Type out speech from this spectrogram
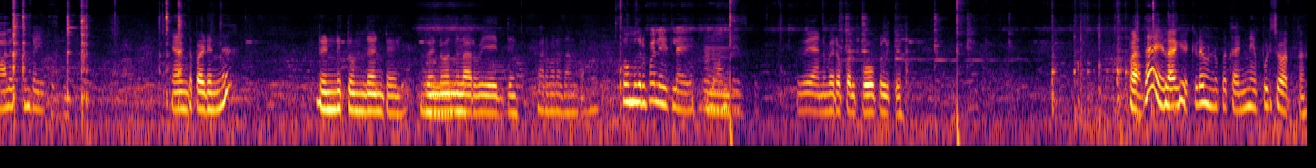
కాలేసుకుంటే అయిపోతుంది. ఎంత పడింది? రెండు తొమ్మిది అంటే రెండు వందల అరవై ఐదు. పర్వాలేదు అంట తొమ్మిది రూపాయలు ఎట్లా ఇది ఎనభై రూపాయల పోపులకి. పద ఇలాగ ఇక్కడే ఉండిపోతా. అన్నీ ఎప్పుడు చూస్తాం.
